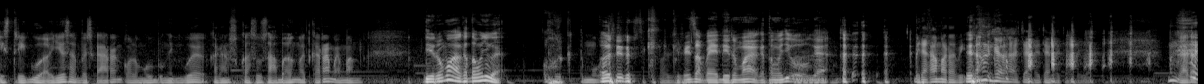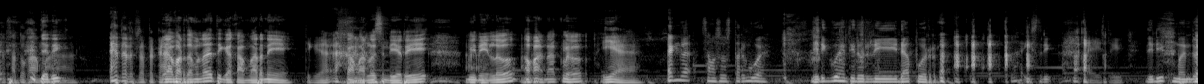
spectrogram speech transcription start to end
istri gue aja sampai sekarang kalau ngehubungin gue kadang suka susah banget karena memang Di rumah gak ketemu juga? Oh ketemu Oh, di Kira sampai di rumah ketemu juga. beda kamar tapi. Enggak lah canda canda canda enggak. Ada satu kamar. Jadi- eh tetap satu kamar. Apartemen lu ada tiga kamar nih. tiga. Kamar lu sendiri, bini lu, sama anak lu. iya. Eh enggak sama suster gue jadi gue yang tidur di dapur. Lah istri. Eh istri. Jadi pembantu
